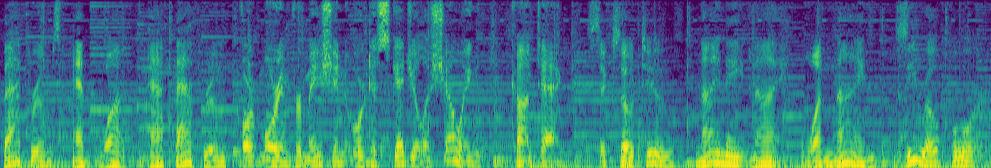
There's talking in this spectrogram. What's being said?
bathrooms, and one half bathroom. For more information or to schedule a showing, contact 602 989 1904.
